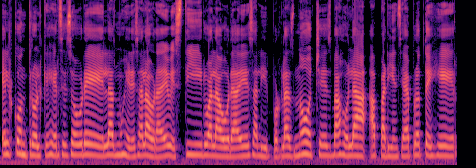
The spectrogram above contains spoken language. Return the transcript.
el control que ejerce sobre las mujeres a la hora de vestir o a la hora de salir por las noches bajo la apariencia de proteger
